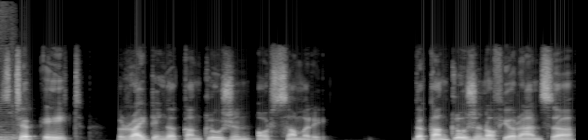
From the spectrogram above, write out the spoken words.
Step 8 Writing a conclusion or summary. The conclusion of your answer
